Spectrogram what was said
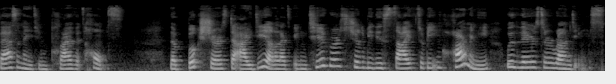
fascinating private homes. The book shares the idea that interiors should be designed to be in harmony with their surroundings.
